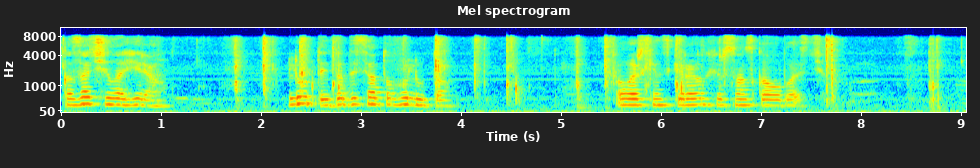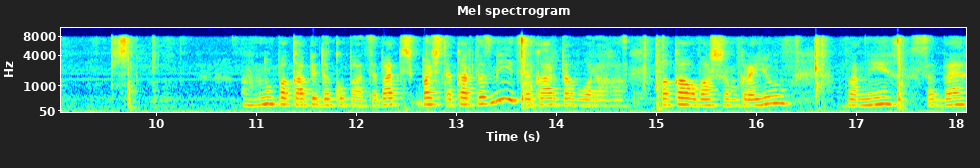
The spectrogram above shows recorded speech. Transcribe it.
казачі лагеря. Лютий до 10 лютого. Олешкінський район, Херсонська область. Ну, поки під окупацією. Бач, бачите, карта змії карта ворога. Поки у вашому краю вони себе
